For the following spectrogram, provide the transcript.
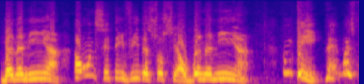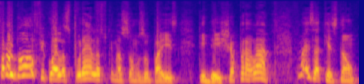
Bananinha, aonde você tem vida social? Bananinha. Não tem, né? Mas fraudou, ficou elas por elas, porque nós somos o país que deixa para lá. Mas a questão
